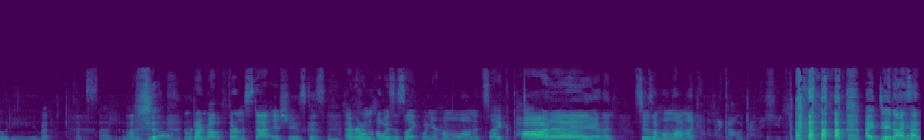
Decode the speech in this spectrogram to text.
moody. But that's not. just- and we're talking about the thermostat issues because everyone always is like, when you're home alone, it's like party, and then as soon as I'm home alone, I'm like, I want to go turn the heat. I did. I had.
